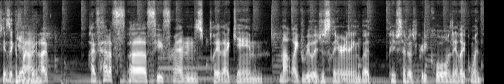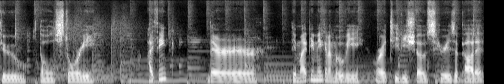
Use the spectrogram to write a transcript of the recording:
seems like a Yeah, fun game. I, I've I've had a, f- a few friends play that game, not like religiously or anything, but they've said it was pretty cool and they like went through the whole story. I think they're they might be making a movie or a TV show series about it.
